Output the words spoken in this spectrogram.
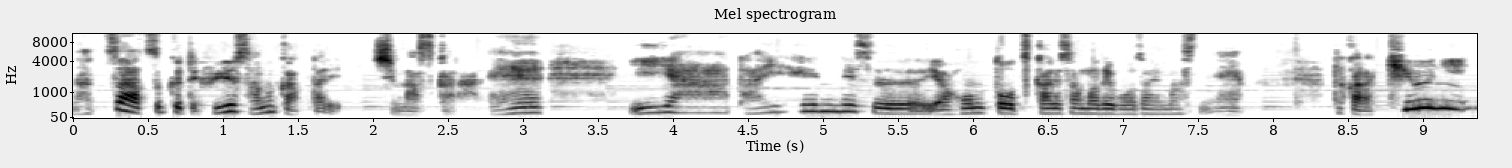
夏暑くて冬寒かったりしますからね。いやー、大変です。いや、本当お疲れ様でございますね。だから急に、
